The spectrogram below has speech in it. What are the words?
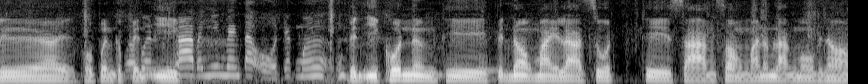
เรื่อยๆเพราะเพิ่นก็เป็นอีกพาไปยิงแมงตาโอดจากมือเป็นอีกคนหนึ่งที่เป็นน้องใหม่ล่าสุดที่สร้างซ่องมาน้ำหลังโมพี่น้อง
